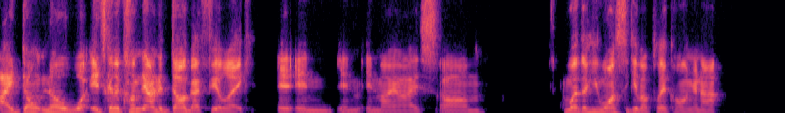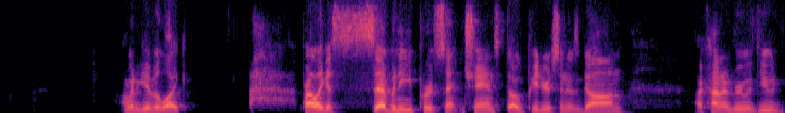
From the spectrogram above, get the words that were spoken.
I don't know what it's going to come down to Doug. I feel like in in in my eyes, um, whether he wants to give up play calling or not. I'm gonna give it like probably like a seventy percent chance Doug Pederson is gone. I kind of agree with you,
